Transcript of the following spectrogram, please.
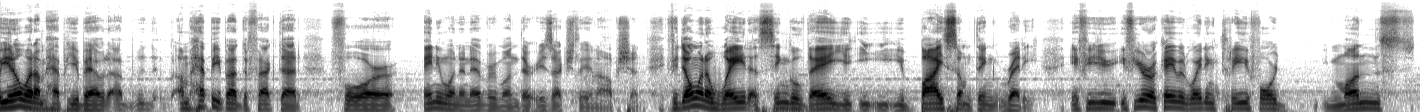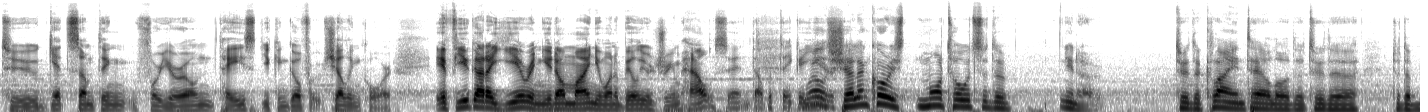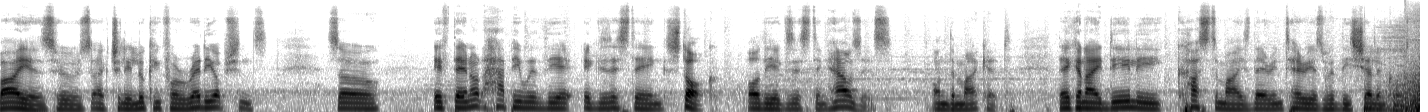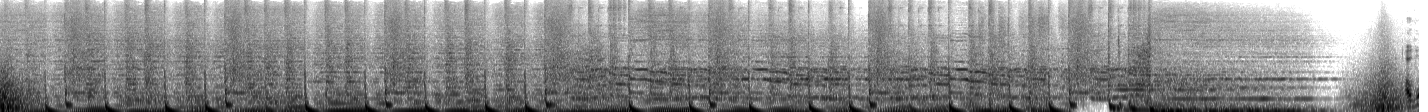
You know what I'm happy about? Uh, I'm happy about the fact that for anyone and everyone there is actually an option. If you don't want to wait a single day, you, you, you buy something ready. If you if you're okay with waiting three four months to get something for your own taste, you can go for Shell and Core. If you got a year and you don't mind, you want to build your dream house, and that would take a well, year. Shell and Core is more towards to the, you know, to the clientele or the to the to the buyers who's actually looking for ready options. So, if they're not happy with the existing stock or the existing houses on the market, they can ideally customize their interiors with these Shell and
